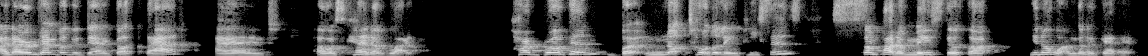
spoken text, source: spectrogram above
and I remember the day I got that, and I was kind of like heartbroken, but not totally in pieces. Some part of me still thought, you know what, I'm going to get it.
